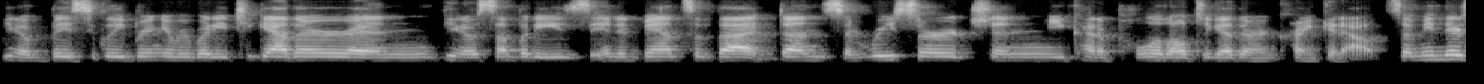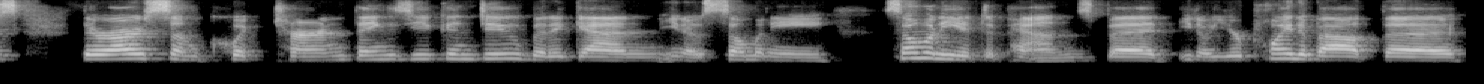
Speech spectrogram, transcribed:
you know, basically bring everybody together. And you know, somebody's in advance of that done some research and you kind of pull it all together and crank it out. So I mean, there's there are some quick turn things you can do, but again, you know, so many so many it depends but you know your point about the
